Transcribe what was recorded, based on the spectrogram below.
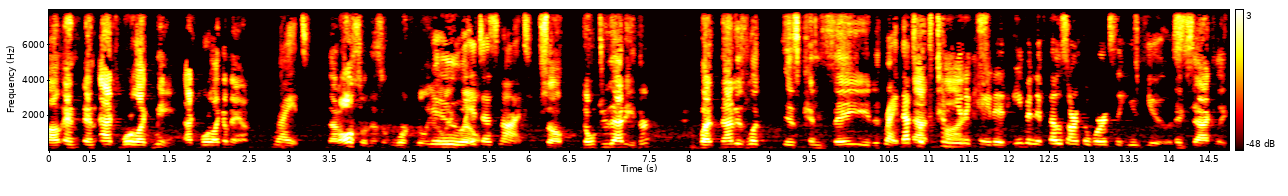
um, and, and act more like me, act more like a man. Right. That also doesn't work really, No, really well. it does not. So don't do that either. But that is what is conveyed Right. That's At what's times. communicated, even if those aren't the words that you use. exactly.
